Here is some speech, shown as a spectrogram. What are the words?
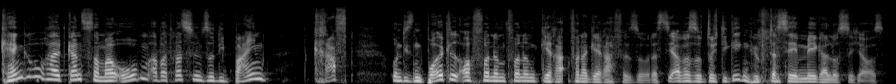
Känguru halt ganz normal oben, aber trotzdem so die Beinkraft und diesen Beutel auch von, einem, von, einem Gira von einer Giraffe so, dass die einfach so durch die Gegend hüpft, das sähe mega lustig aus.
